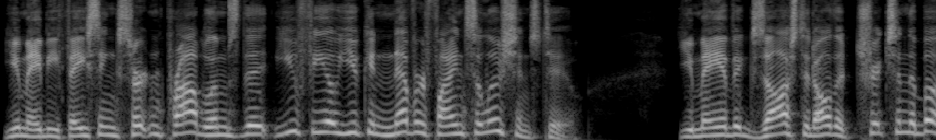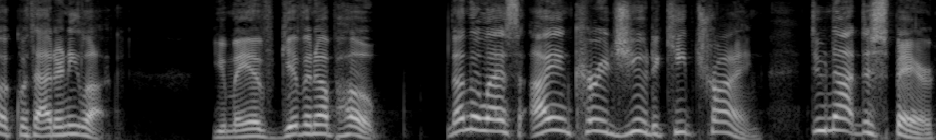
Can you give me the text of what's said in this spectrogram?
You may be facing certain problems that you feel you can never find solutions to. You may have exhausted all the tricks in the book without any luck. You may have given up hope. Nonetheless, I encourage you to keep trying. Do not despair,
